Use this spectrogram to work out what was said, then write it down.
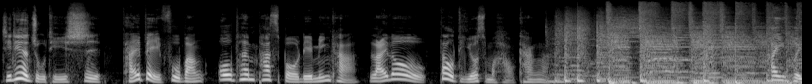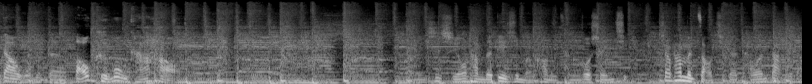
今天的主题是台北富邦 Open Possible 联名卡来喽，到底有什么好康啊？欢迎回到我们的宝可梦卡好，你是使用他们的电信门号，你才能够申请。像他们早期的台湾大哥大，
